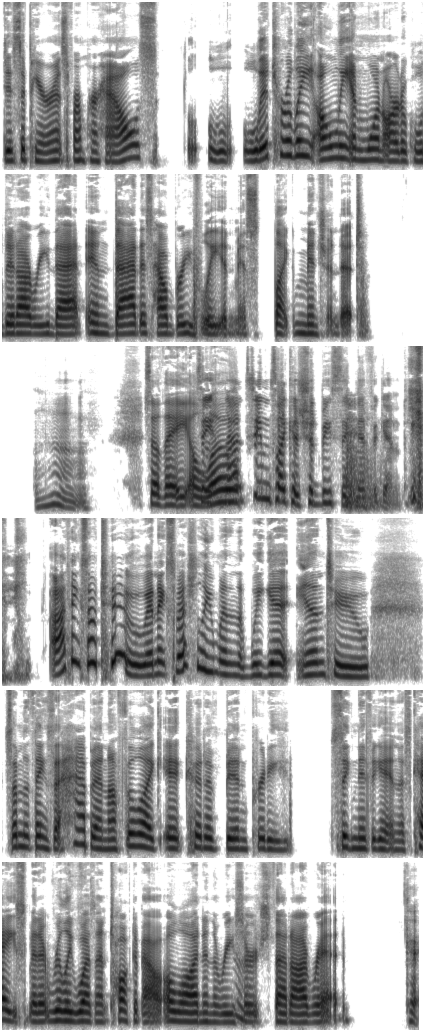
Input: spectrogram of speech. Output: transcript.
disappearance from her house. L- literally only in one article did I read that and that is how briefly it mis- like mentioned it. Mm. So they See, that seems like it should be significant. I think so too. And especially when we get into some of the things that happen, I feel like it could have been pretty significant in this case, but it really wasn't talked about a lot in the research that I read. Okay.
